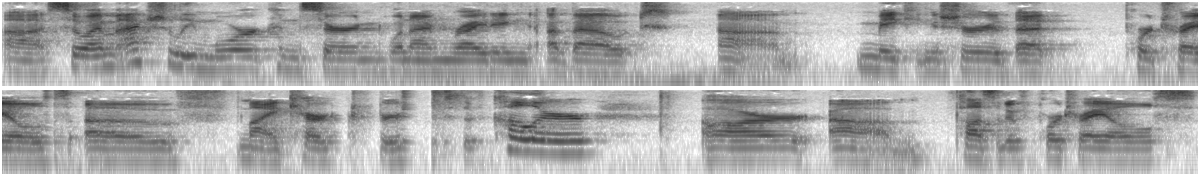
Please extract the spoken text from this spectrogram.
Uh, so I'm actually more concerned when I'm writing about um, making sure that portrayals of my characters of color are um, positive portrayals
